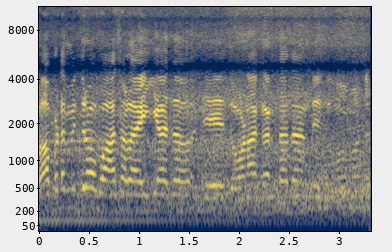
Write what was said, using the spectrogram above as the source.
આપણે મિત્રો પાછળ આવી ગયા હતા જે ધોણા કરતા હતા ને તે જોવા માટે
